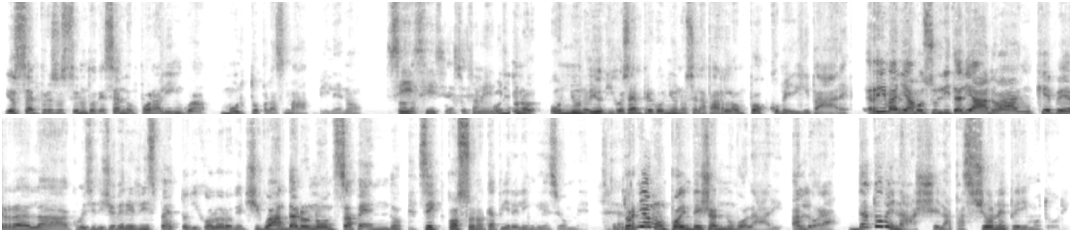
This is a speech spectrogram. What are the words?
io ho sempre sostenuto che essendo un po' una lingua molto plasmabile, no? Sì, sì, sì, assolutamente. Ognuno, ognuno, io dico sempre che ognuno se la parla un po' come gli pare. Rimaniamo sull'italiano anche per la, come si dice, per il rispetto di coloro che ci guardano, non sapendo se possono capire l'inglese o meno. Certo. Torniamo un po' invece a Nuvolari. Allora, da dove nasce la passione per i motori?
